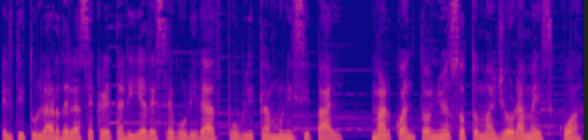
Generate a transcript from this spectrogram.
el titular de la Secretaría de Seguridad Pública Municipal, Marco Antonio Sotomayor Amezcua.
